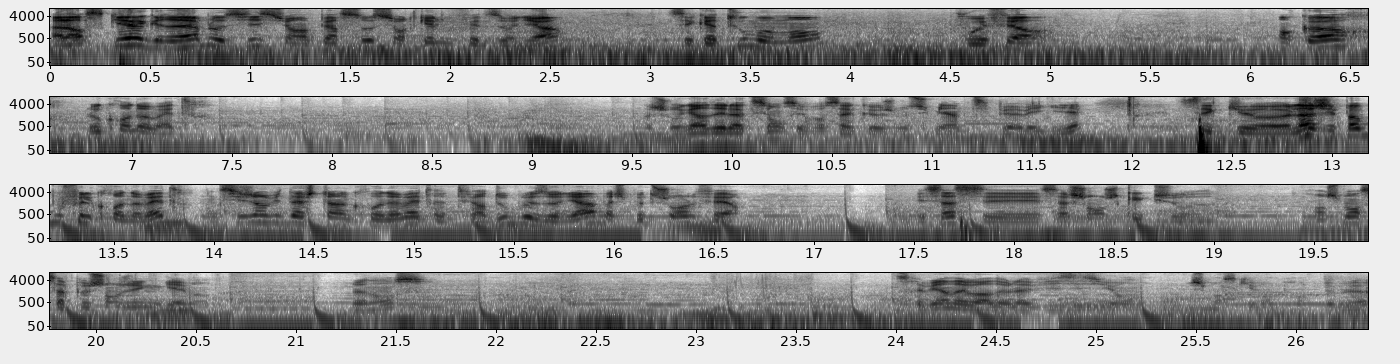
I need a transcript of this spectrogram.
Alors ce qui est agréable aussi sur un perso sur lequel vous faites Zonia, c'est qu'à tout moment, vous pouvez faire encore le chronomètre. Je regardais l'action, c'est pour ça que je me suis mis un petit peu avec C'est que là j'ai pas bouffé le chronomètre, donc si j'ai envie d'acheter un chronomètre et de faire double Zonia, bah, je peux toujours le faire. Et ça ça change quelque chose. Franchement ça peut changer une game. Hein. J'annonce. Ce serait bien d'avoir de la vision. Je pense qu'ils vont prendre le bleu.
